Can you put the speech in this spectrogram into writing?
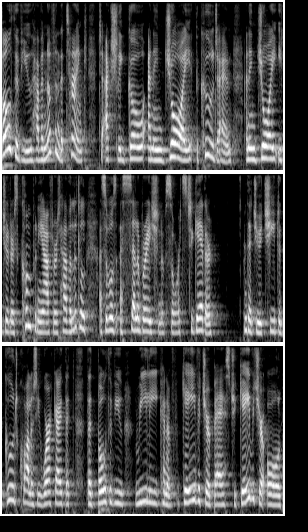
both of you have enough in the tank to actually go and enjoy the cool down and enjoy each other's company afterwards, have a little, I suppose, a celebration of sorts together that you achieved a good quality workout that that both of you really kind of gave it your best you gave it your all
